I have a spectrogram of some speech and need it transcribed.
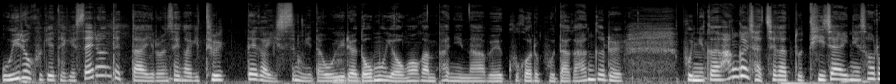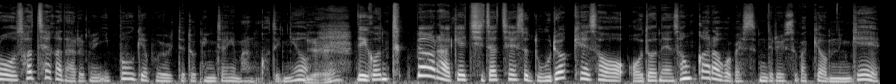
오히려 그게 되게 세련됐다 이런 생각이 들 때가 있습니다. 오히려 너무 영어 간판이나 외국어를 보다가 한글을 보니까 한글 자체가 또 디자인이 서로 서체가 다르면 이쁘게 보일 때도 굉장히 많거든요. 예. 근데 이건 특별하게 지자체에서 노력해서 얻어낸 성과라고 말씀드릴 수밖에 없는 게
